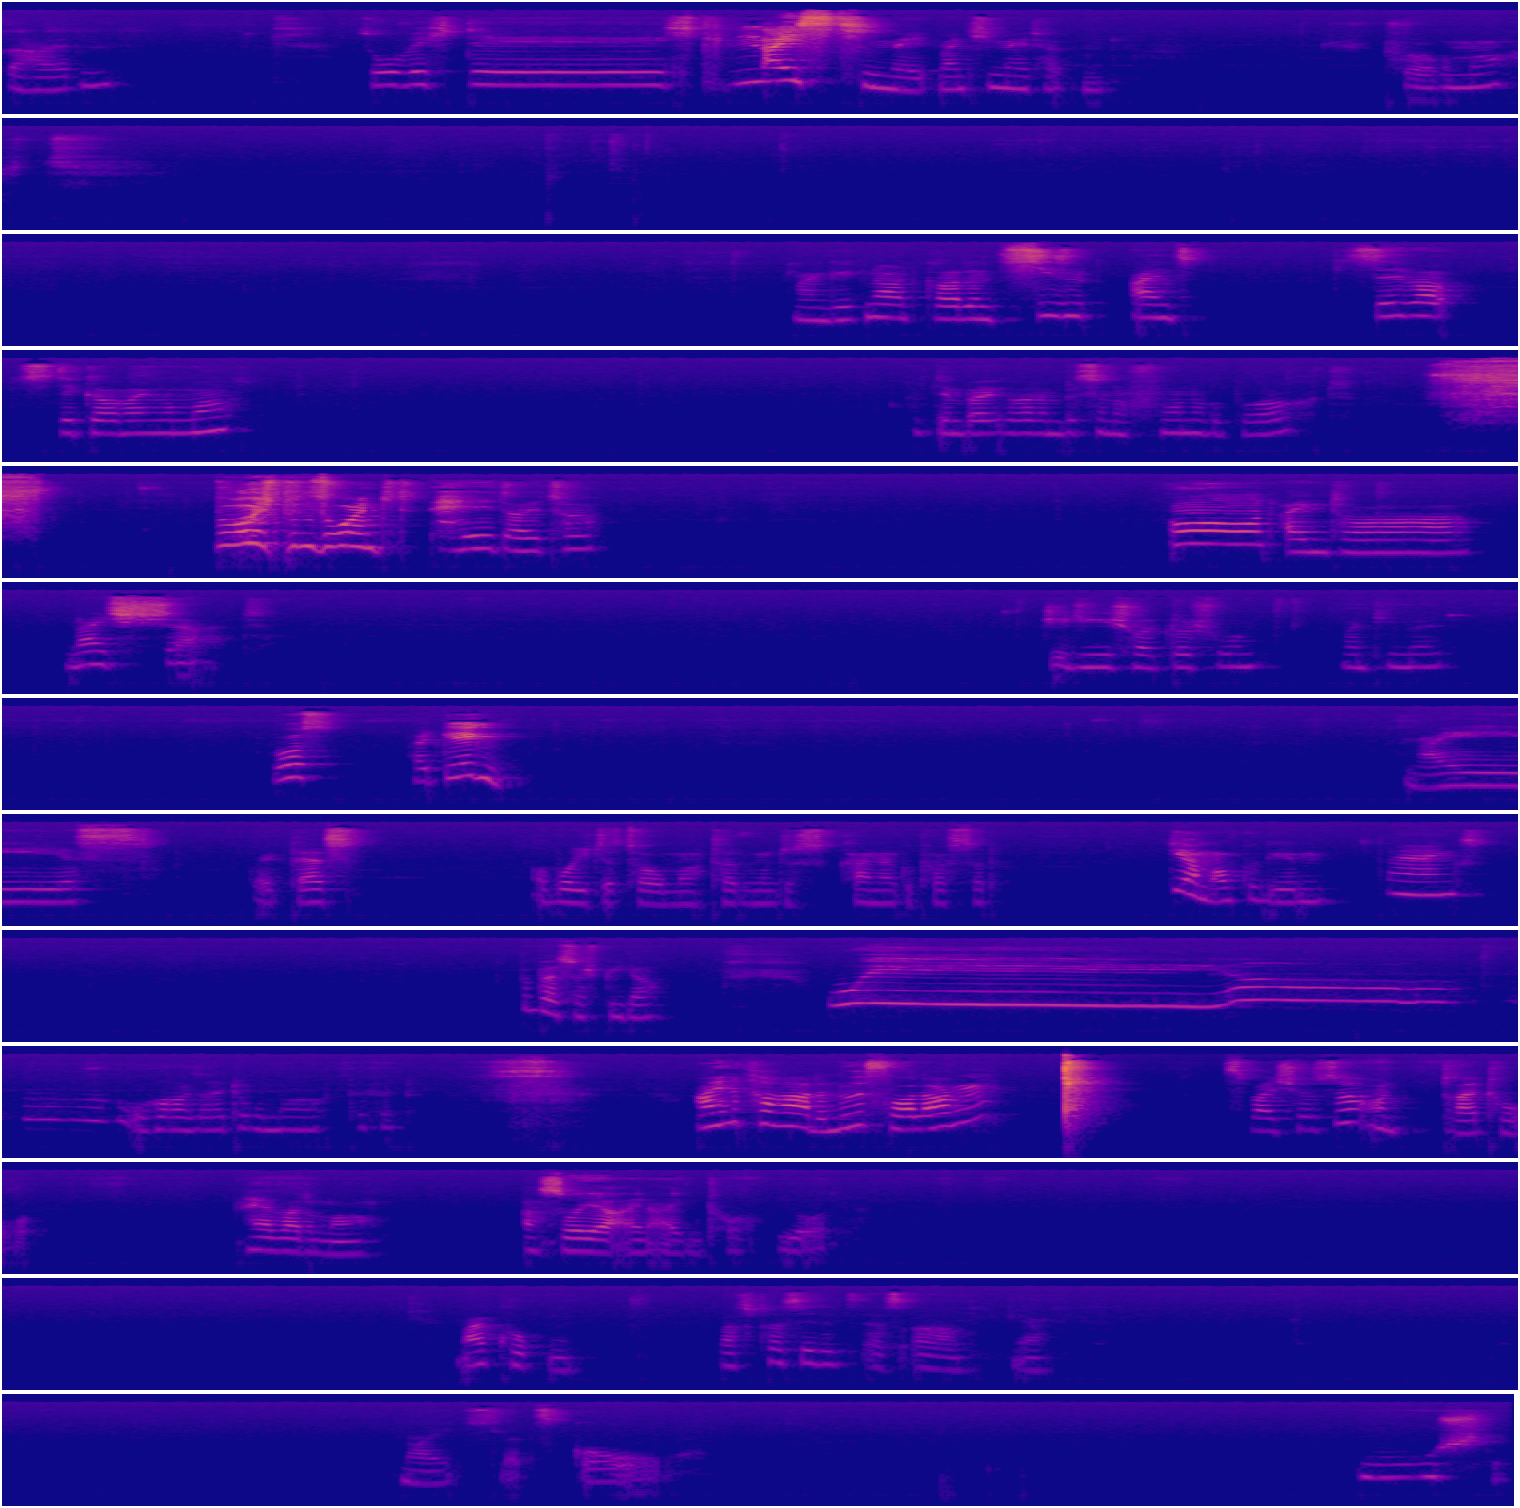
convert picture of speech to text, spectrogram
Gehalten. So wichtig. Nice Teammate. Mein Teammate hat ein Tor gemacht. Mein Gegner hat gerade in Season 1 Silber Sticker reingemacht. Hab den Ball gerade ein bisschen nach vorne gebracht. Boah, ich bin so ein Held, Alter. Und Eigentor. Nice shot. GG schreibt er schon. Mein Teammate. Los, halt gegen. Nice. Great Pass. Obwohl ich das Tor gemacht habe und das keiner gepasst hat. Die haben aufgegeben. Thanks. Bin besser Spieler. Ui. Oha, Seite gemacht. Perfekt. Eine Parade, null Vorlagen, zwei Schüsse und drei Tore. Hä, hey, warte mal. Ach so, ja, ein Eigentor. Lord. Mal gucken. Was passiert jetzt erst? Ah, ja. Nice, let's go. Oh shit.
